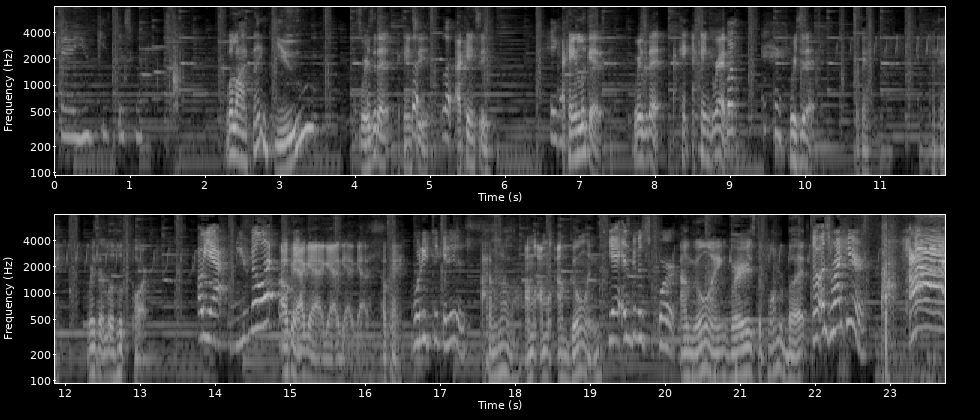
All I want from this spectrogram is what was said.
Okay, you get this one. Well, I thank you. Where's it at? I can't Look, see it. look. I can't see. I can't look at it. Where's it at? I can't I can't grab it. Where's it at? Okay. Okay. Where's that little hook part? Oh yeah, you feel it? Right Okay, there. I got it, I got it, I got it, got it. Okay. What do you think it is? I don't know. I'm I'm I'm going. Yeah, it's gonna squirt. I'm going. Where is the plumber butt? No, it's right here. Ah!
